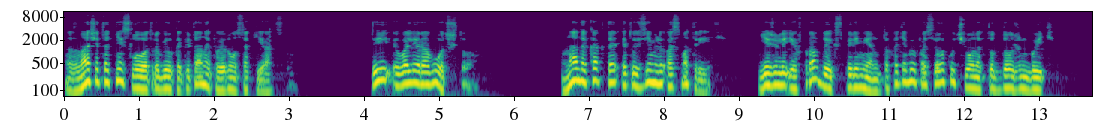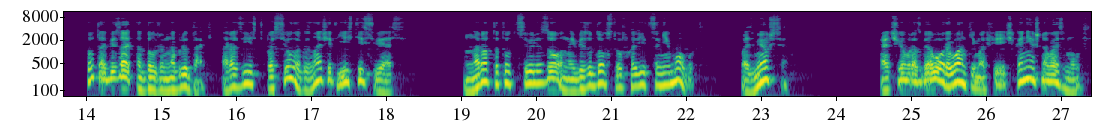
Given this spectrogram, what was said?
Значит, отнесло, отрубил капитан и повернулся к Ярцеву. Ты, Валера, вот что. Надо как-то эту землю осмотреть. Ежели и вправду эксперимент, то хотя бы поселок ученых тут должен быть. Кто-то обязательно должен наблюдать, а раз есть поселок, значит есть и связь. Народ-то тут цивилизованный, без удобства входиться не могут. Возьмешься? О чем разговор, Иван Тимофеевич? Конечно, возьмусь.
